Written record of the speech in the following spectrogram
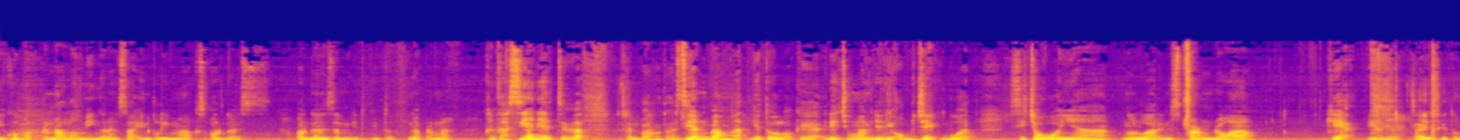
ih gue nggak pernah loh mi ngerasain klimaks orgas orgasm gitu-gitu. Nggak pernah. Kan kasihan ya cek kan banget kasihan banget gitu loh. Kayak dia cuman jadi objek buat si cowoknya ngeluarin sperm doang. Kayak yaudah saya sih tuh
